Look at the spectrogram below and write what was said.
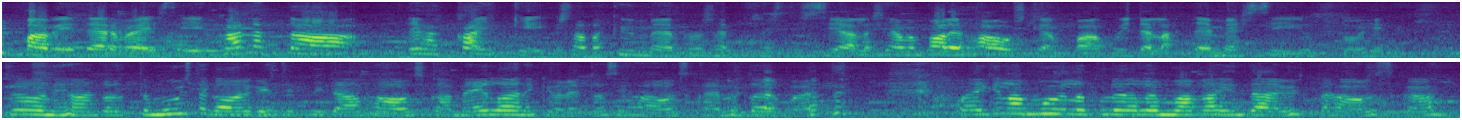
Tsemppaavia terveisiä. Kannattaa tehdä kaikki 110 prosenttisesti siellä. Siellä on paljon hauskempaa kuin itse lähtee messiin juttuihin. Se on ihan totta. Muistakaa oikeasti pitää hauskaa. Meillä ainakin oli tosi hauskaa ja mä toivon, että kaikilla muilla tulee olemaan vähintään yhtä hauskaa.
